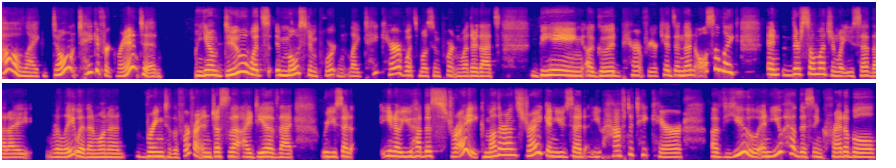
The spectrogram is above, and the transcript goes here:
oh, like don't take it for granted you know do what's most important like take care of what's most important whether that's being a good parent for your kids and then also like and there's so much in what you said that i relate with and want to bring to the forefront and just the idea of that where you said you know you had this strike mother on strike and you said mm-hmm. you have to take care of you and you had this incredible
